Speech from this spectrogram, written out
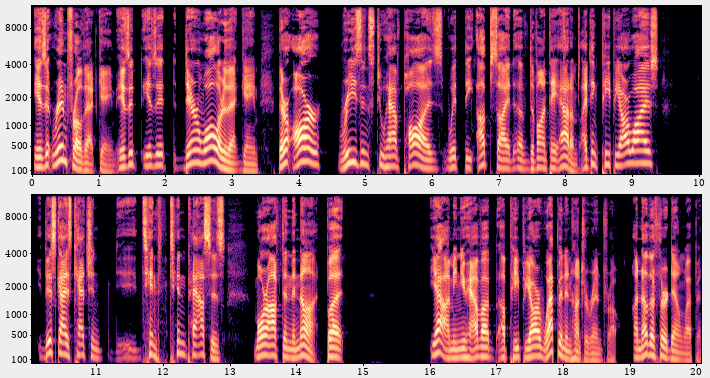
is it Renfrow that game? Is it is it Darren Waller that game? There are reasons to have pause with the upside of Davante Adams. I think PPR wise, this guy's catching eh, 10, 10 passes more often than not. But yeah, I mean, you have a, a PPR weapon in Hunter Renfrow, another third down weapon.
